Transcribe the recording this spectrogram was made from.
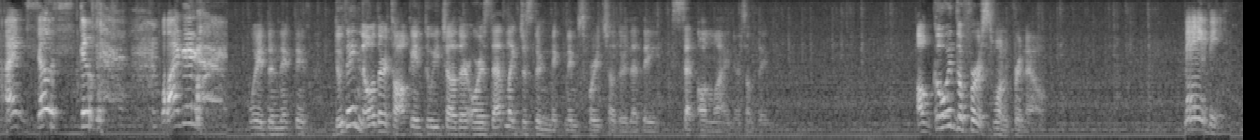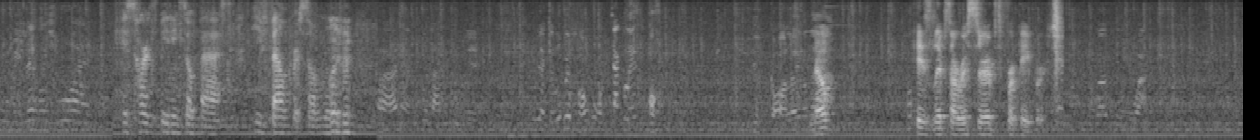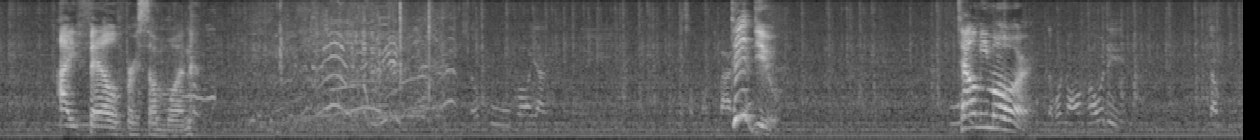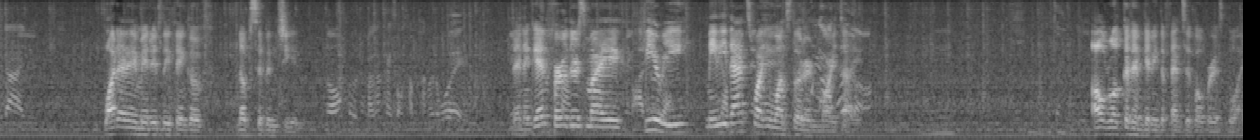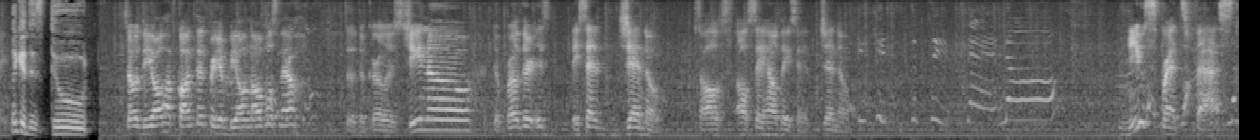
I'm so stupid. Why did I? Wait, the nickname. Do they know they're talking to each other, or is that like just their nicknames for each other that they set online or something? I'll go with the first one for now. Maybe. His heart's beating so fast. He fell for someone. nope. His lips are reserved for paper. I fell for someone. Did you? Tell me more! Why What I immediately think of Nubsib Gene Then again furthers my theory. Maybe that's why he wants to learn Muay Thai. Oh look at him getting defensive over his boy. Look at this dude. So do y'all have content for your BL novels now? The, the girl is Gino. The brother is They said Jeno. So I'll, I'll say how they said Jeno. News spreads fast.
